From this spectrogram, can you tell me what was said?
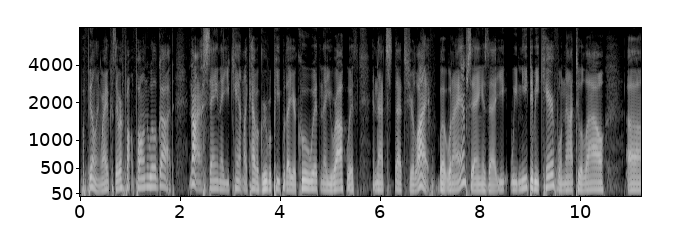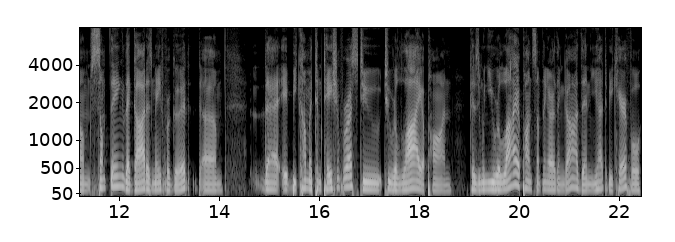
fulfilling, right? Because they were fo- following the will of God. I'm not saying that you can't like have a group of people that you're cool with and that you rock with, and that's that's your life. But what I am saying is that you, we need to be careful not to allow um, something that God has made for good um, that it become a temptation for us to to rely upon because when you rely upon something other than God, then you have to be careful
